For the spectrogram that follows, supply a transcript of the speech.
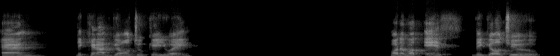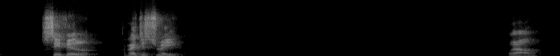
And they cannot go to KUA. What about if they go to civil registry? Well,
